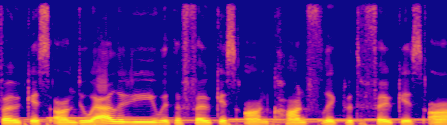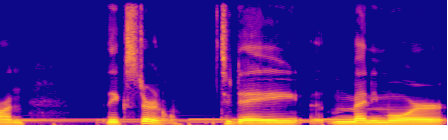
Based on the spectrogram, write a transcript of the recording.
focus on duality, with a focus on conflict, with a focus on the external. Today, many more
